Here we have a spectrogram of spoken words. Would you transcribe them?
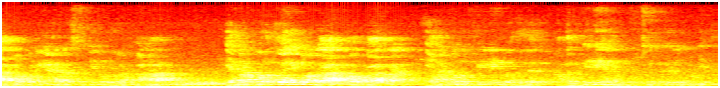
ஆப்பில் போனீங்க நல்லா சுற்றி விடுறாங்க. ஆனால் என்னை பொறுத்த வரைக்கும் ஒரு ஆப்பில் உட்கார்றேன் எனக்கு ஒரு ஃபீலிங் வருது. அந்த ஃபீலிங் எனக்கு பிடிச்சிருக்கு முடியாது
